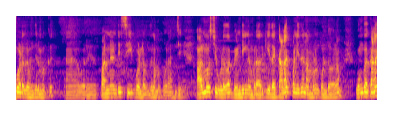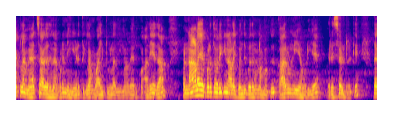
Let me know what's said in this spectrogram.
போர்டில் வந்து நமக்கு ஒரு பன்னெண்டு சி போர்டில் வந்து நமக்கு ஒரு அஞ்சு. ஆல்மோஸ்ட் இவ்வளோ தான் பெண்டிங் நம்பராக இருக்குது இதை கனெக்ட் பண்ணி தான் நம்மளும் கொண்டு வரோம். உங்கள் கணக்கில் மேட்ச் ஆகுதுன்னா கூட நீங்கள் எடுத்துக்கலாம். வாய்ப்புகள் அதிகமாகவே இருக்கும். அதே தான் இப்போ நாளைய பொறுத்த வரைக்கும் நாளைக்கு வந்து பார்த்திங்கன்னா நமக்கு காரூனியாவுடைய ரிசல்ட் இருக்குது இந்த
